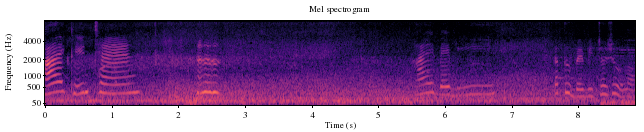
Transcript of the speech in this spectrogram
Hi Clinton Hi baby. Các từ baby cho rủ là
